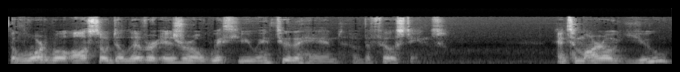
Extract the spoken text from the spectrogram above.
the Lord will also deliver Israel with you into the hand of the Philistines. And tomorrow you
